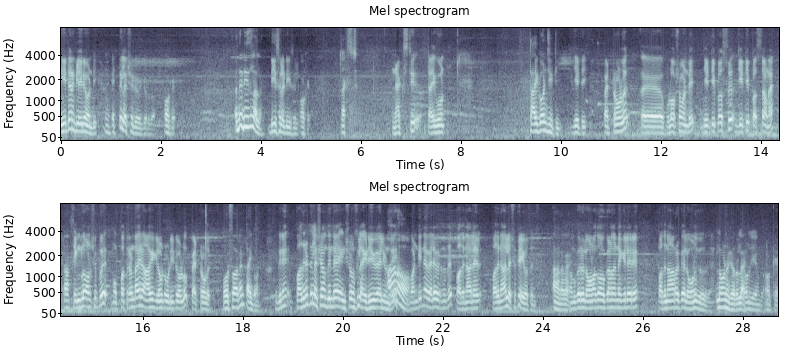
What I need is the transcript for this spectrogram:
നീറ്റ് ആൻഡ് ക്ലീൻ വണ്ടി. എട്ട് ലക്ഷം രൂപയ്ക്ക് കൊടുക്കാം. ഓക്കെ. അത് ഡീസൽ അല്ലേ? Diesel diesel. Okay. Next next Taigun Taigun G T G T petrol full option വണ്ടി. G T plus G T plus ആണ്. സിംഗിൾ ഓണർഷിപ്പ് മുപ്പത്തിരണ്ടായിരം ആകെ കിലോമീറ്റർ ഓടിയിട്ടുള്ളൂ പെട്രോൾ വോൾസ് വാഗൺ ടൈഗോൺ ഇതിന് പതിനെട്ട് ലക്ഷം ഇതിന്റെ ഇൻഷുറൻസിൽ ഐ ഡി വാല്യൂ ഉണ്ട്? വണ്ടിന്റെ വില വരുന്നത് പതിനാല് പതിനാല് ലക്ഷത്തി എഴുപത്തഞ്ച്. ആണല്ലേ? നമുക്കൊരു ലോണൊക്കെ നോക്കുകയാണെന്നുണ്ടെങ്കിൽ ഒരു പതിനാറൊക്കെ ലോൺ കയറുക ലോൺ കയറും അല്ലേ? ലോൺ ചെയ്യാൻ ഓക്കെ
